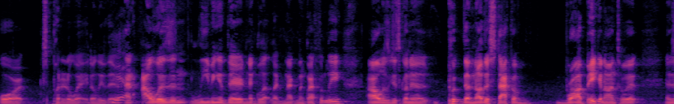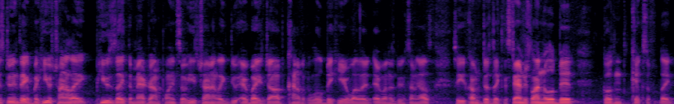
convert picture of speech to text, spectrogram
or just put it away, don't leave it there. Yeah. And I wasn't leaving it there neglect like neg- neglectfully. I was just gonna put another stack of raw bacon onto it and just doing things. But he was trying to like he was like the manager on point, so he's trying to like do everybody's job kind of like a little bit here while everyone is doing something else. So he comes does like the standards line a little bit, goes and kicks the, like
